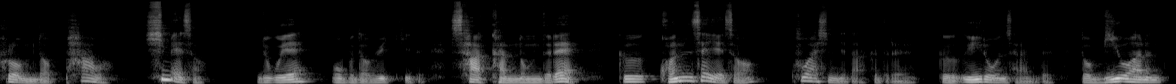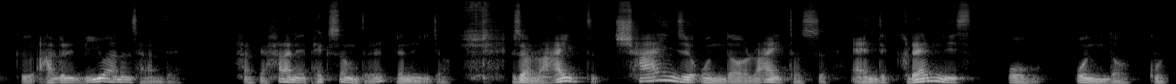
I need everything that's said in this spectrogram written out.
from the power. 힘에서. 누구의? of the wicked. 사악한 놈들의 그 권세에서 구하십니다. 그들을. 그 의로운 사람들. 또 미워하는 그 악을 미워하는 사람들. 하나님의 백성들 이런 얘기죠. 그래서 light shines on the righteous and gladness on the good.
